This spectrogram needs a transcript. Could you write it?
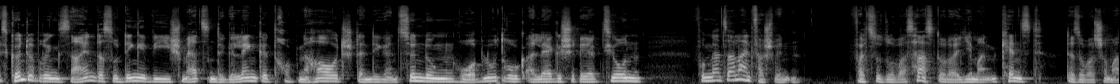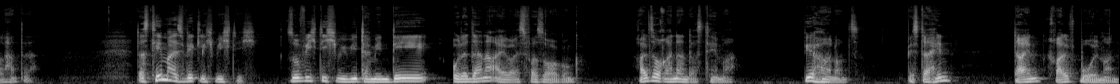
Es könnte übrigens sein, dass so Dinge wie schmerzende Gelenke, trockene Haut, ständige Entzündungen, hoher Blutdruck, allergische Reaktionen von ganz allein verschwinden. Falls du sowas hast oder jemanden kennst, der sowas schon mal hatte. Das Thema ist wirklich wichtig. So wichtig wie Vitamin D oder deine Eiweißversorgung. Also ran an das Thema. Wir hören uns. Bis dahin, dein Ralf Bohlmann.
